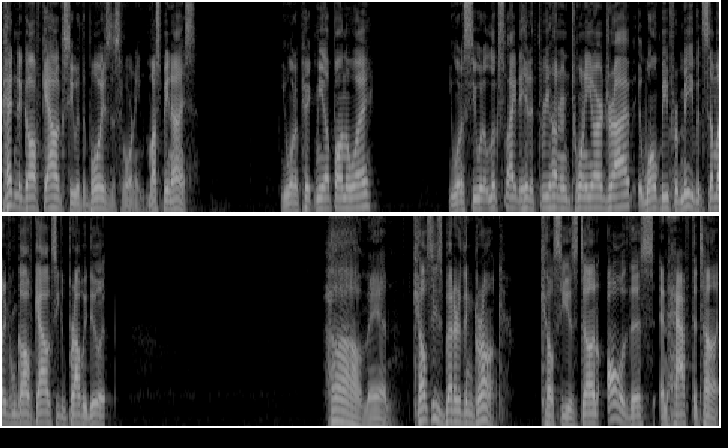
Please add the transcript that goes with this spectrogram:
Heading to Golf Galaxy with the boys this morning. Must be nice. You want to pick me up on the way? You want to see what it looks like to hit a 320 yard drive? It won't be for me, but somebody from Golf Galaxy could probably do it. Oh, man. Kelce's better than Gronk. Kelce has done all of this and half the time.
